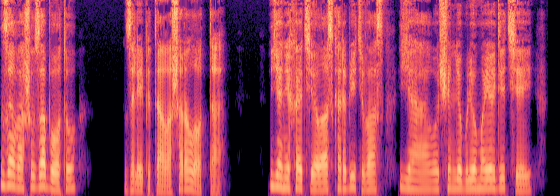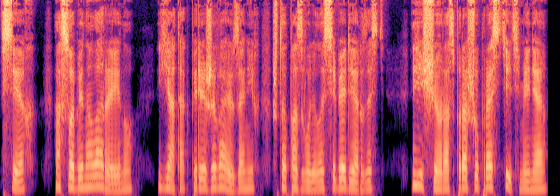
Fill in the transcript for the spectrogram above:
за вашу заботу», — залепетала Шарлотта. «Я не хотела оскорбить вас. Я очень люблю моих детей, всех, особенно Лорейну. Я так переживаю за них, что позволила себе дерзость. Еще раз прошу простить меня».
